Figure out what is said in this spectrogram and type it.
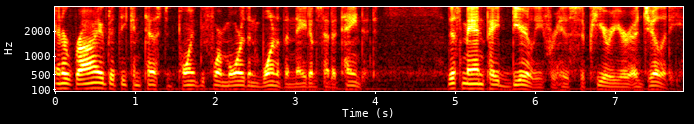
and arrived at the contested point before more than one of the natives had attained it. This man paid dearly for his superior agility,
